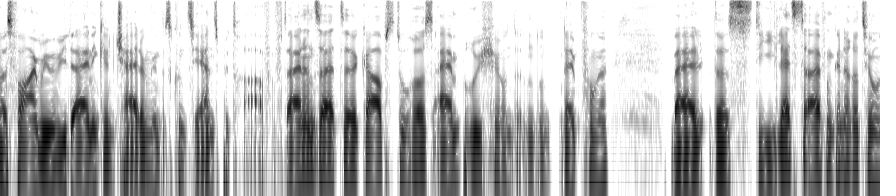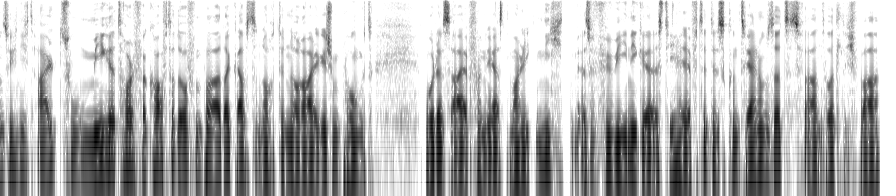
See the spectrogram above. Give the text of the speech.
was vor allem immer wieder einige Entscheidungen des Konzerns betraf. Auf der einen Seite gab es durchaus Einbrüche und, und, und Dämpfungen weil das die letzte iPhone-Generation sich nicht allzu mega toll verkauft hat, offenbar. Da gab es dann auch den neuralgischen Punkt, wo das iPhone erstmalig nicht, also für weniger als die Hälfte des Konzernumsatzes verantwortlich war.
